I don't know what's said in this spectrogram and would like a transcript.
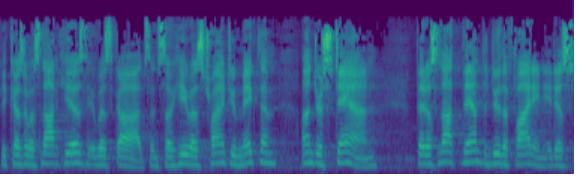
because it was not his, it was God's. And so he was trying to make them understand that it's not them to do the fighting, it is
